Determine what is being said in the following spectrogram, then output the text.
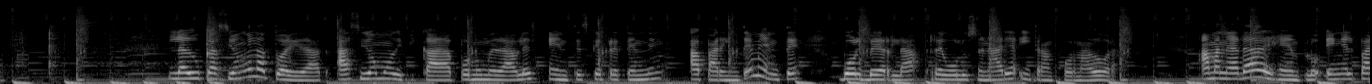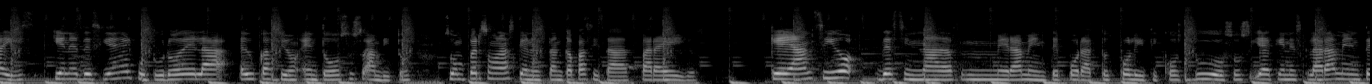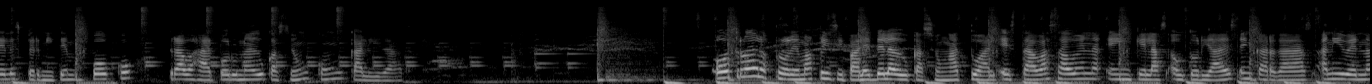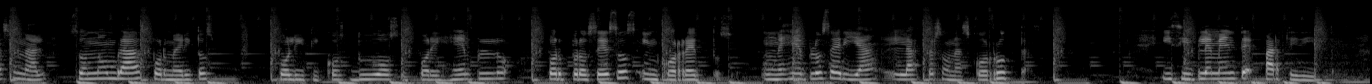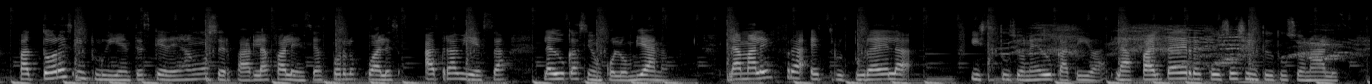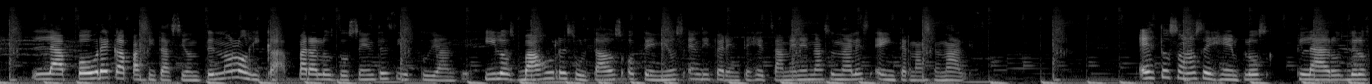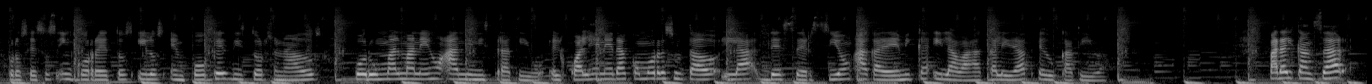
La educación en la actualidad ha sido modificada por innumerables entes que pretenden aparentemente volverla revolucionaria y transformadora. A manera de ejemplo, en el país, quienes deciden el futuro de la educación en todos sus ámbitos son personas que no están capacitadas para ellos, que han sido designadas meramente por actos políticos dudosos y a quienes claramente les permiten poco trabajar por una educación con calidad. Otro de los problemas principales de la educación actual está basado en, que las autoridades encargadas a nivel nacional son nombradas por méritos políticos dudosos, por ejemplo, por procesos incorrectos. Un ejemplo serían las personas corruptas y simplemente partidistas. Factores influyentes que dejan observar las falencias por los cuales atraviesa la educación colombiana. La mala infraestructura de la instituciones educativas, la falta de recursos institucionales, la pobre capacitación tecnológica para los docentes y estudiantes y los bajos resultados obtenidos en diferentes exámenes nacionales e internacionales. Estos son los ejemplos claros de los procesos incorrectos y los enfoques distorsionados por un mal manejo administrativo, el cual genera como resultado la deserción académica y la baja calidad educativa. Para alcanzar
